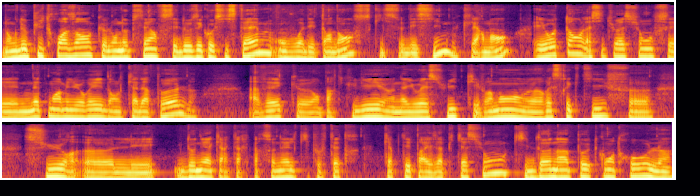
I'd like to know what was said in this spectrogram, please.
Donc depuis trois ans que l'on observe ces deux écosystèmes, on voit des tendances qui se dessinent clairement. Et autant la situation s'est nettement améliorée dans le cas d'Apple, avec euh, en particulier un iOS 8 qui est vraiment euh, restrictif sur euh, les données à caractère personnel qui peuvent être captées par les applications, qui donne un peu de contrôle,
